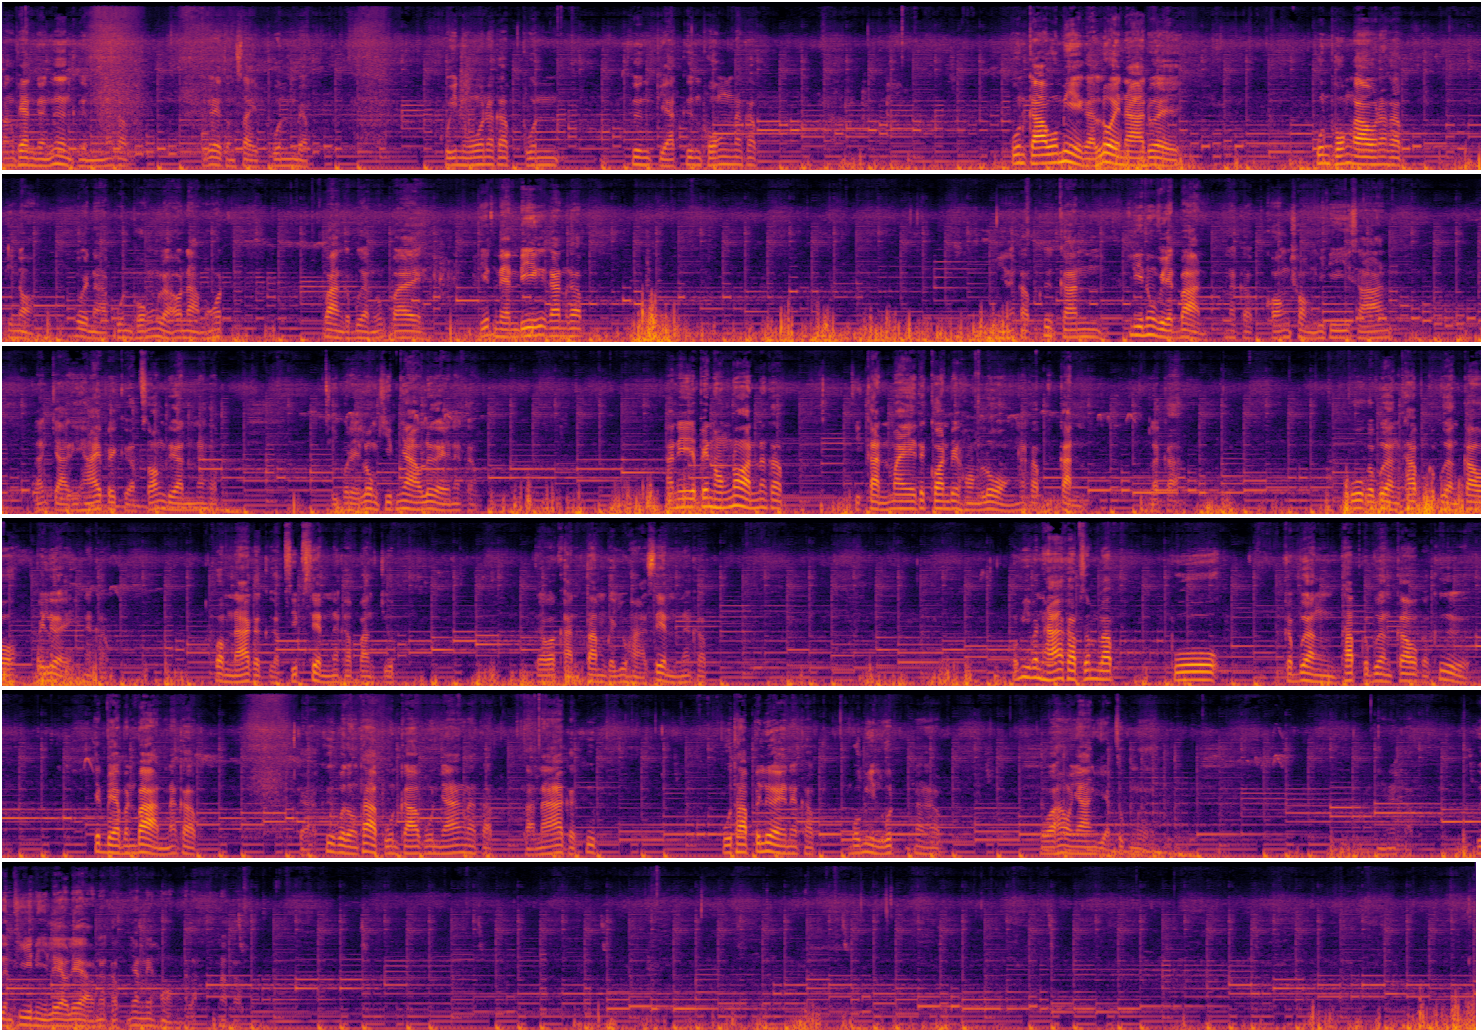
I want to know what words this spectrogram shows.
บางแผ่นก็เงื่อนขึ้นนะครับก็เลยต้องใส่ปูนแบบคุยหนูนะครับปูนกึ่งเปียกกึ่งพงนะครับปูนกาวบ่มีก็โรยนาด้วยปูนพงเอานะครับพี่น้อง ด้วยหนาปูนผงแล้วเอาหนามดว่างกระเบื้องลงไปทิดแน่นดีกันครับ นี่นะครับคือการรีโนเวทบ้านนะครับของช่องวิธีสาร หลังจากที่หายไปเกือบ 2 เดือนนะครับที่บริลงคลิปยาวเลยนะครับ อันนี้จะเป็นห้องนอนนะครับที่กันไม้แต่ก่อนเป็นห้องโล่งนะครับกันแล้วก็ปูกระเบื้องทับกระเบื้องเก่าไปเรื่อยนะครับ ความหนาก็เกือบ 10เส้นนะครับ บางจุด แต่ว่าขันต่ำก็อยู่หาเส้นนะครับก็มีปัญหาครับสำหรับปูกระเบื้องทับกระเบื้องเก่าก็คือเป็นแบบบ้านๆนะครับก็คือบ่ต้องท่าปูนกาวปูนยางนะครับตาหนาก็คือปูทับไปเรื่อยนะครับบ่มีรุดนะครับเพราะว่าเฮายางเหยียบทุกมือนี่นะครับพื้นที่นี่แล้วแล้วนะครับยังในห้องละนะครับ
